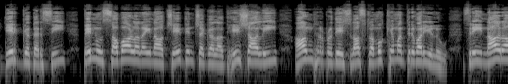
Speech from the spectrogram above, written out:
దీర్ఘదర్శి పెను సవాళ్ళనైనా ఛేదించగల దేశాలి ఆంధ్రప్రదేశ్ రాష్ట్ర ముఖ్యమంత్రి వర్యులు శ్రీ నారా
